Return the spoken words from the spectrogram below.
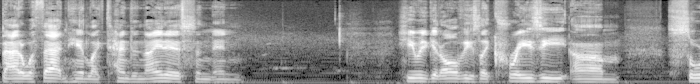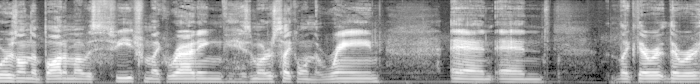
battle with that, and he had like tendonitis, and and he would get all these like crazy um, sores on the bottom of his feet from like riding his motorcycle in the rain, and and like there were there were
